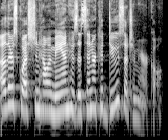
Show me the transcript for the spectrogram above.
Others question how a man who's a sinner could do such a miracle.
